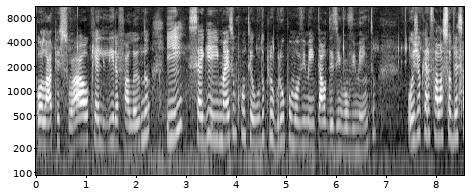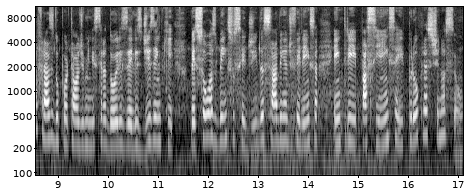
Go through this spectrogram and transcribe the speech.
Olá pessoal, Kelly Lira falando e segue aí mais um conteúdo para o Grupo Movimental Desenvolvimento. Hoje eu quero falar sobre essa frase do portal Administradores. Eles dizem que pessoas bem-sucedidas sabem a diferença entre paciência e procrastinação.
